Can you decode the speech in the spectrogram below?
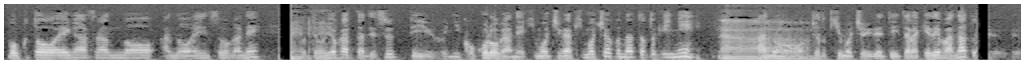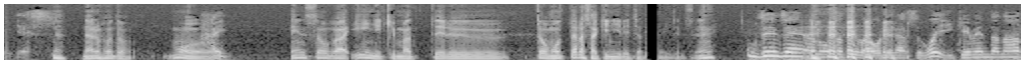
僕と江川さんのあの演奏がね、とても良かったですっていうふうに心がね、気持ちが気持ちよくなった時に、あーあの、ちょっと気持ちを入れていただければなというです。ななるほど。もう、はい演奏がいいに決まってると思ったら先に入れちゃってもいいですね。全然、あの、例えば俺がすごいイケメンだなっ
